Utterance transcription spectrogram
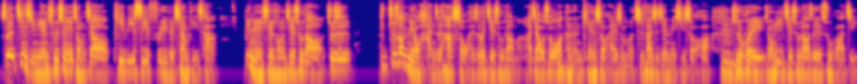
所以近几年出现一种叫 PVC Free 的橡皮擦，避免学童接触到，就是。就就算没有含着，他手还是会接触到嘛。啊，假如说可能舔手还是什么，吃饭时间没洗手的话，嗯，就是会容易接触到这些塑化剂，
